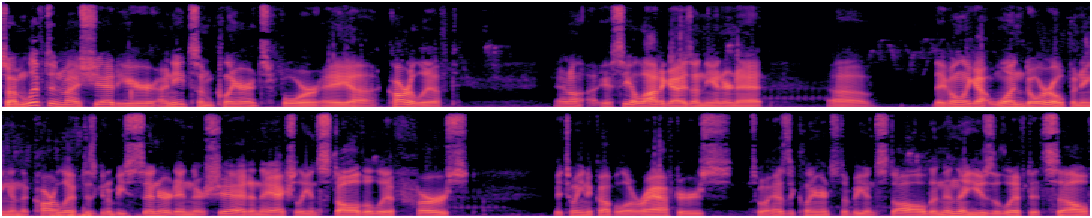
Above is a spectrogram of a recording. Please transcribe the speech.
So I'm lifting my shed here. I need some clearance for a uh, car lift. And I see a lot of guys on the internet, uh, they've only got one door opening and the car lift is going to be centered in their shed and they actually install the lift first between a couple of rafters so it has the clearance to be installed and then they use the lift itself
